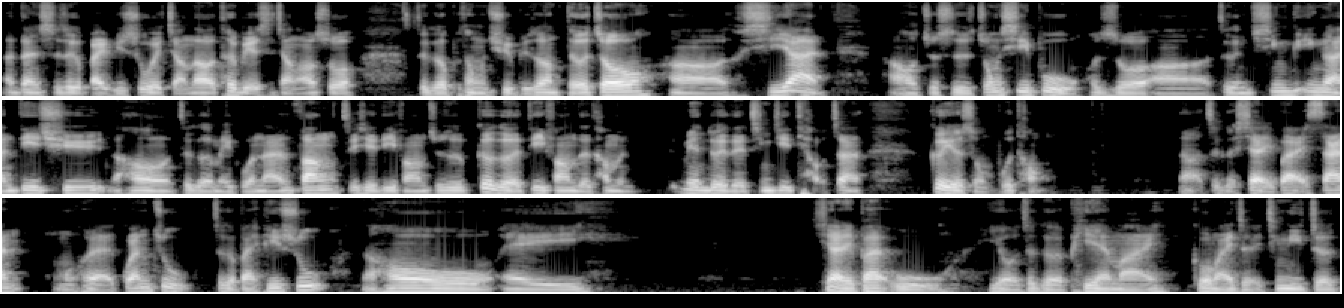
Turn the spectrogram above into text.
那但是这个白皮书会讲到，特别是讲到说这个不同区，比如说德州啊、西岸，然后就是中西部，或者说啊、这个新英格兰地区，然后这个美国南方这些地方，就是各个地方的他们面对的经济挑战各有什么不同。那这个下礼拜三我们会来关注这个白皮书。然后，诶，下礼拜五有这个 PMI 购买者经理者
